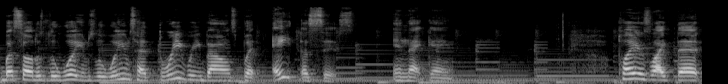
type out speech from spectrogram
but so does Lou Williams. Lou Williams had three rebounds but eight assists in that game. Players like that,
